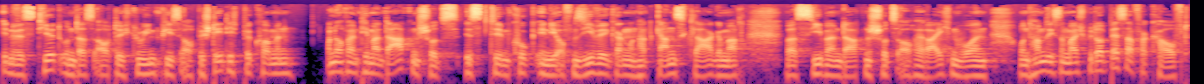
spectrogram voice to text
investiert und das auch durch Greenpeace auch bestätigt bekommen. Und auch beim Thema Datenschutz ist Tim Cook in die Offensive gegangen und hat ganz klar gemacht, was sie beim Datenschutz auch erreichen wollen und haben sich zum Beispiel dort besser verkauft,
